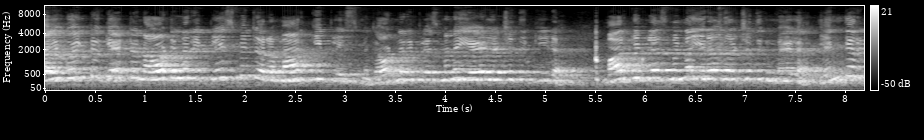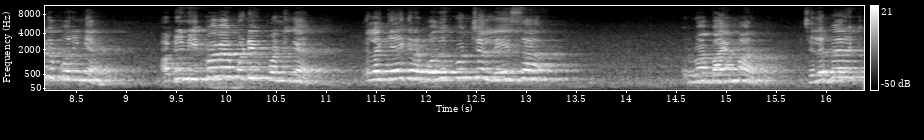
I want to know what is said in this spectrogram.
I you going to get an ordinary placement ஒரு மார்க்கி பிளேஸ்மெண்ட் ஆர்டினரி பிளேஸ்மெண்ட்னா ஏழு லட்சத்துக்கு கீழே. மார்க்கி பிளேஸ்மெண்ட்னா இருபது லட்சத்துக்கு மேலே. எங்கே இருக்க போகிறீங்க அப்படின்னு இப்போவே முடிவு பண்ணுங்க. எல்லாம் கேட்குற போது கொஞ்சம் லேசாக ஒரு மாதிரி பயமாக இருக்கும். சில பேருக்கு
